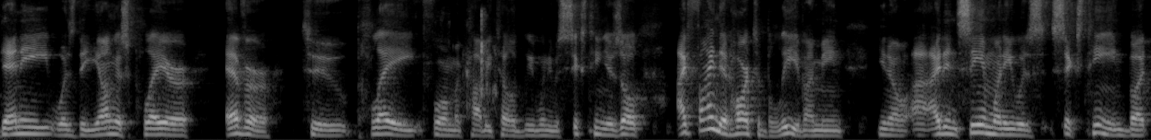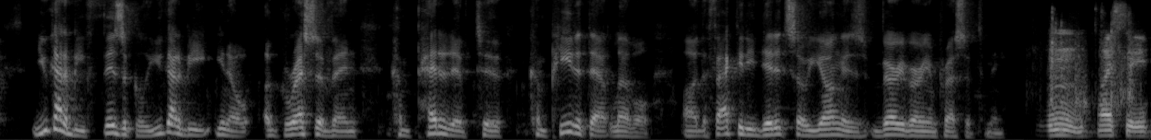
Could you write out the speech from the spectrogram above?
Deni was the youngest player ever to play for Maccabi Tel Aviv when he was 16 years old. I find it hard to believe. I mean, you know, I, I didn't see him when he was 16, but you got to be physical. You got to be, you know, aggressive and competitive to compete at that level. Uh, the fact that he did it so young is very, very impressive to me. うん、I see.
